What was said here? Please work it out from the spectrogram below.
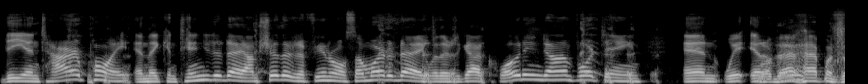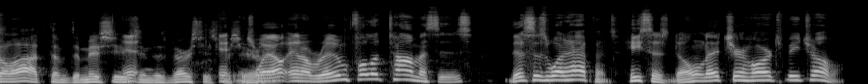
the entire point and they continue today. I'm sure there's a funeral somewhere today where there's a guy quoting John 14 and we in well, a that room- happens a lot, the, the misusing the verses for it- sure. Well, in a room full of Thomases, this is what happens. He says, Don't let your hearts be troubled.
